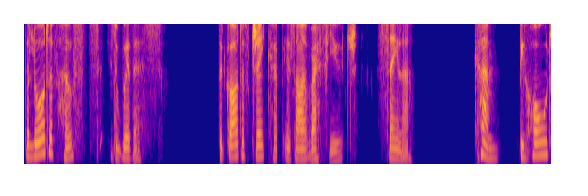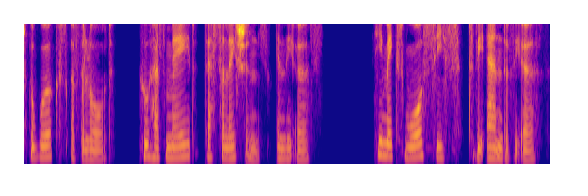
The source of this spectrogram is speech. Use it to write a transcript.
The Lord of hosts is with us. The God of Jacob is our refuge. Selah. Come, behold the works of the Lord, who has made desolations in the earth. He makes war cease to the end of the earth.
